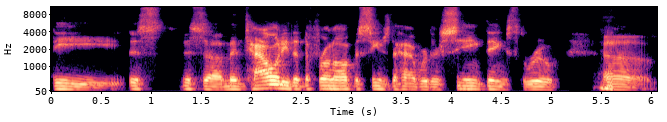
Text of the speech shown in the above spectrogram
the this this uh, mentality that the front office seems to have, where they're seeing things through. Mm-hmm. Um,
